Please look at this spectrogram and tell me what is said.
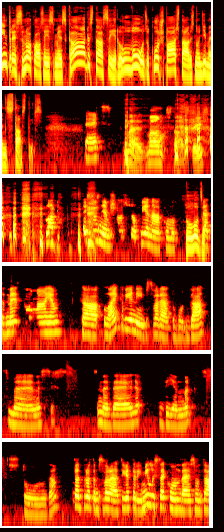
interesi noklausīsimies, kādas tās ir. Lūdzu, kurš pārstāvis no ģimenes stāstīs? Tētis. Nē, mamma stāstīs. Labi, es uzņemšos šo pienākumu. Lūdzu. Tātad mēs domājam, ka laika vienības varētu būt gads, mēnesis, nedēļa, diennakts, stunda. Tad, protams, varētu iet arī milisekundēs un tā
